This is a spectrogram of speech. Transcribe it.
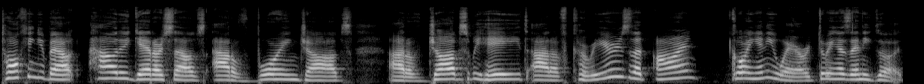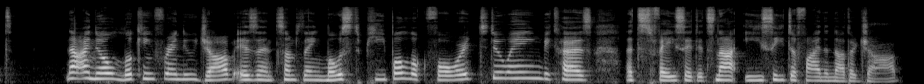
talking about how to get ourselves out of boring jobs, out of jobs we hate, out of careers that aren't going anywhere or doing us any good. Now, I know looking for a new job isn't something most people look forward to doing because let's face it, it's not easy to find another job,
